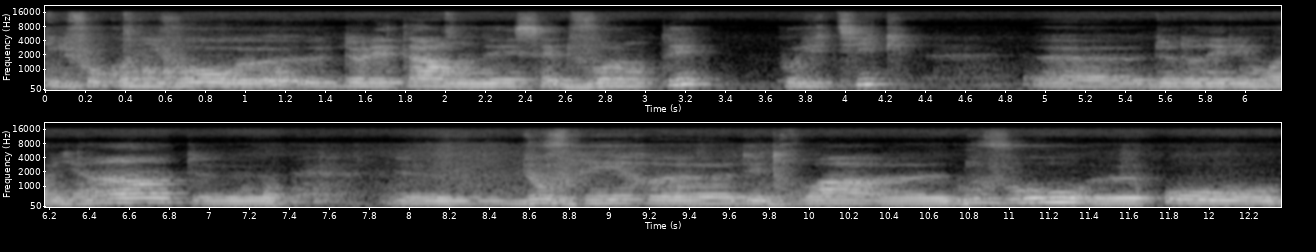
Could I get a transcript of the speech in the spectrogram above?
il faut qu'au niveau de l'État, on ait cette volonté politique de donner les moyens, de, d'ouvrir des droits nouveaux aux,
